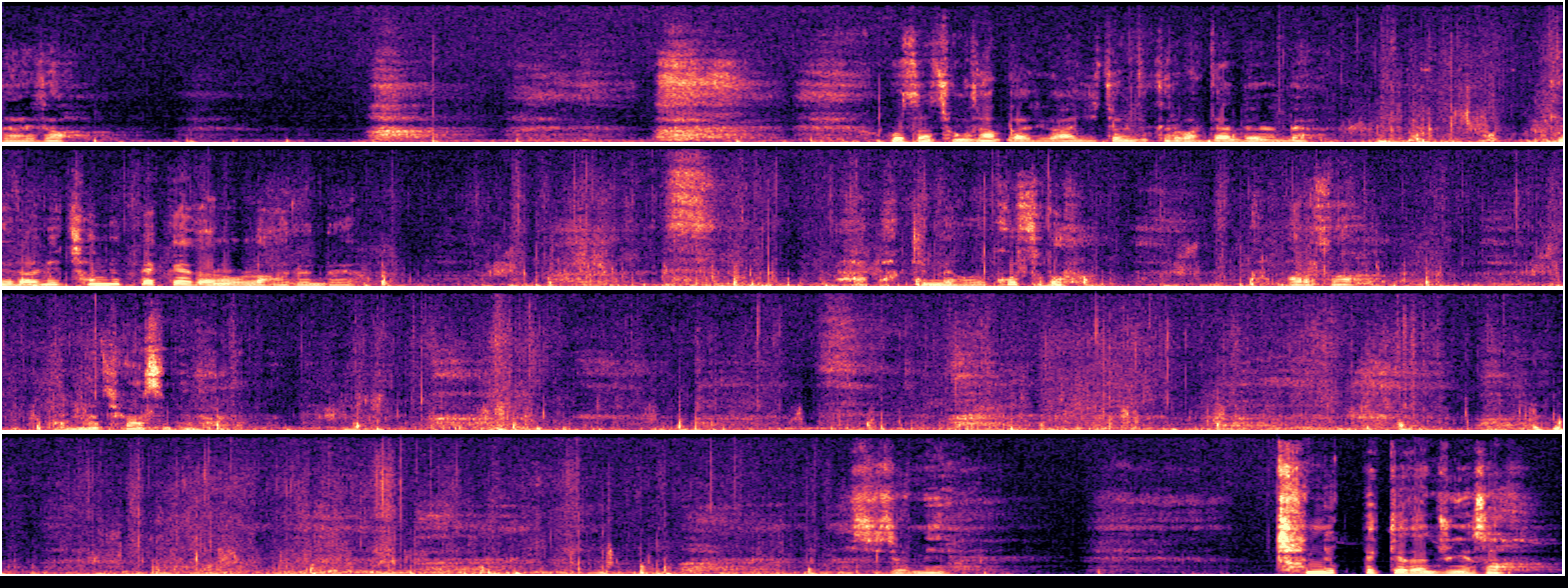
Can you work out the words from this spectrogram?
감사해서 우선 정상까지가 2.6km 밖에 안 되는데 계단이 1600계단을 올라가던데요. 아 박진맥의 코스도 가파라서 만만치가 않습니다. 이 지점이 1600계단 중에서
